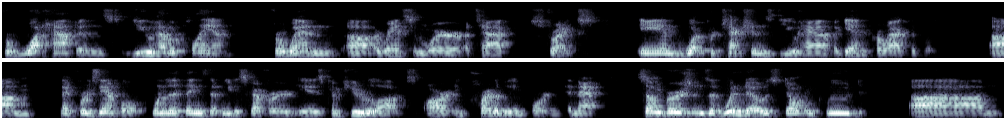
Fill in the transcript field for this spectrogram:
for what happens. Do you have a plan for when uh, a ransomware attack strikes? And what protections do you have again proactively? Um, like for example, one of the things that we discovered is computer logs are incredibly important, and that some versions of Windows don't include, um,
